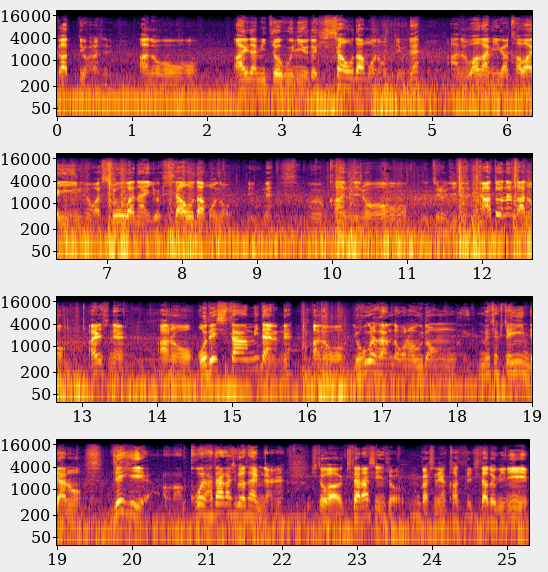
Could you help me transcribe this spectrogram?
かっていう話であのー、相田光夫風に言うと「久男だもの」っていうね。あの我が身が可愛いのはしょうがないよ。久男だものっていうね、うん、感じのうちのじいちゃんですね。あとなんかあのあれですね。あのお弟子さんみたいなね。あの横倉さんとこのうどんめちゃくちゃいいんであのぜひここで働かせてくださいみたいなね人が来たらしいんですよ昔ね買って来た時に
